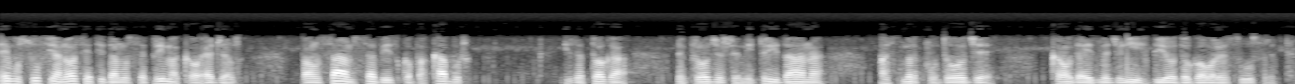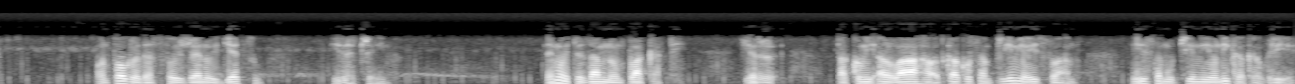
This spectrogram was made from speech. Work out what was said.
Ebu Sufjan osjeti da mu se prima kao Eđel, pa on sam sebi iskopa kabur i za toga ne prođeše ni tri dana, a smrt mu dođe kao da je između njih bio dogovoren susret. On pogleda svoju ženu i djecu i reče im, nemojte za mnom plakati, jer tako mi Allaha, od kako sam primio islam, nisam učinio nikakav grijeh.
